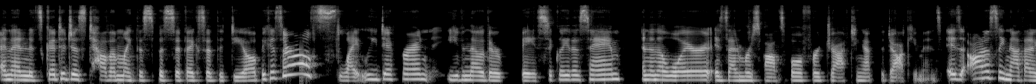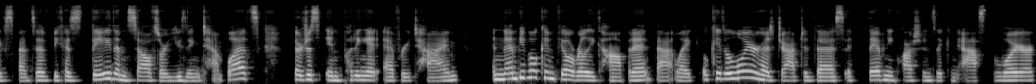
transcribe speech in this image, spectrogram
and then it's good to just tell them like the specifics of the deal because they're all slightly different even though they're basically the same and then the lawyer is then responsible for drafting up the documents. It's honestly not that expensive because they themselves are using templates. They're just inputting it every time and then people can feel really confident that like okay the lawyer has drafted this. If they have any questions they can ask the lawyer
